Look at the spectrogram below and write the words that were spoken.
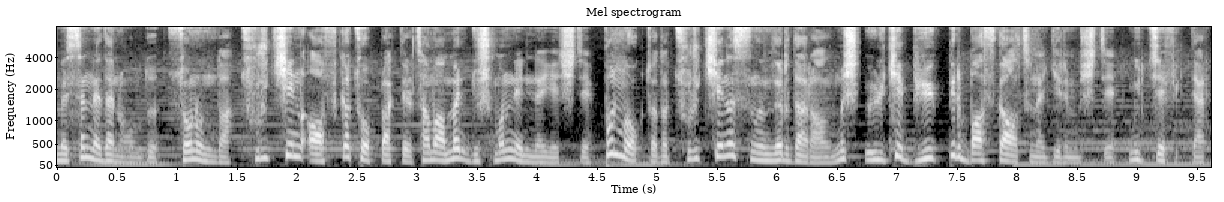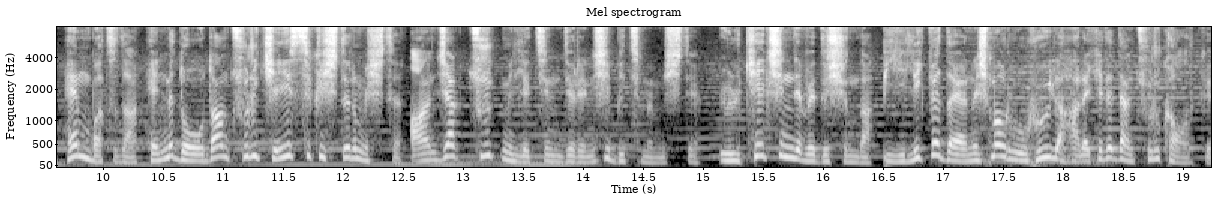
çekilmesine neden oldu. Sonunda Türkiye'nin Afrika toprakları tamamen düşmanın eline geçti. Bu noktada Türkiye'nin sınırları daralmış, ülke büyük bir baskı altına girmişti. Müttefikler hem batıdan hem de doğudan Türkiye'yi sıkıştırmıştı. Ancak Türk milletinin direnişi bitmemişti. Ülke içinde ve dışında birlik ve dayanışma ruhuyla hareket eden Türk halkı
